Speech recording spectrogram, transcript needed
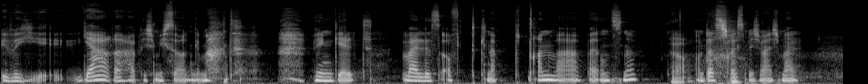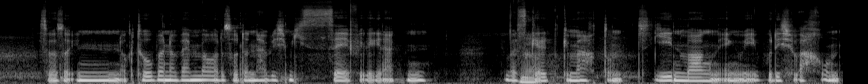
über Jahre habe ich mich Sorgen gemacht wegen Geld, weil es oft knapp dran war bei uns, ne? Ja. Und das stresst mich manchmal. Das war so in Oktober, November oder so, dann habe ich mich sehr viele Gedanken über das Ja. Geld gemacht und jeden Morgen irgendwie wurde ich wach und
